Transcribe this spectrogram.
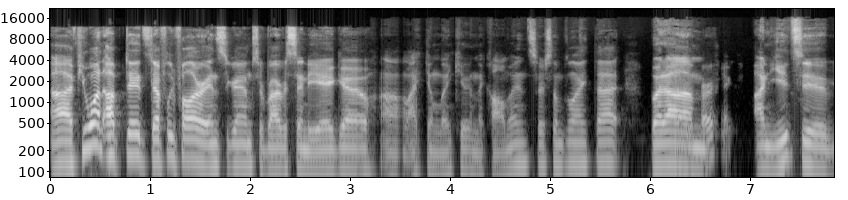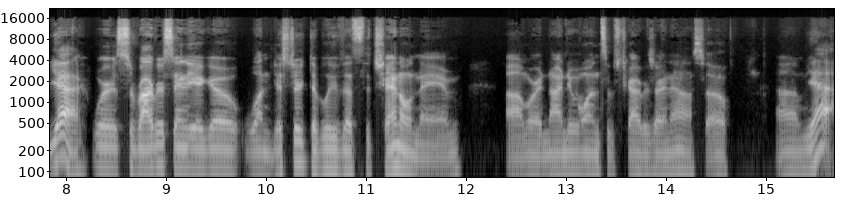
Uh, if you want updates, definitely follow our Instagram, Survivor San Diego. Um, I can link you in the comments or something like that. But um, perfect on YouTube, yeah, we're Survivor San Diego One District. I believe that's the channel name. Um, we're at 91 subscribers right now. So, um, yeah,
